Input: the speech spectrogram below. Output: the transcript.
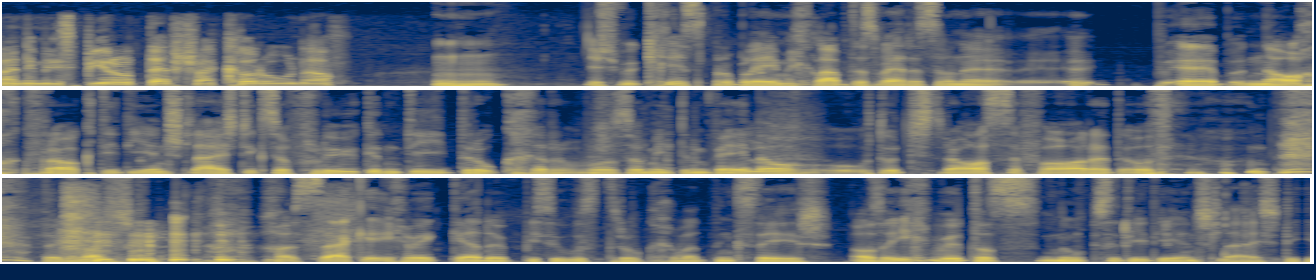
wenn du mir ins Büro darfst wegen Corona, Mhm. Das ist wirklich ein Problem. Ich glaube, das wäre so eine äh, äh, nachgefragte Dienstleistung, so flügende Drucker, die so mit dem Velo durch die Straße fahren und, und dann kannst du kannst sagen, ich will gerne etwas ausdrucken, wenn du ihn siehst. Also ich würde das nutzen, die Dienstleistung.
